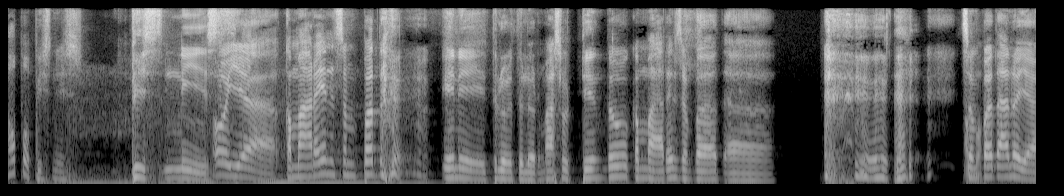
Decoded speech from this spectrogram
Apa bisnis? Bisnis. Oh iya, kemarin sempat ini dulur-dulur Mas Udin tuh kemarin sempat eh sempat anu ya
